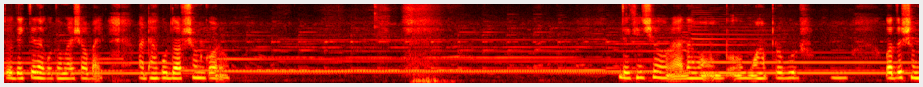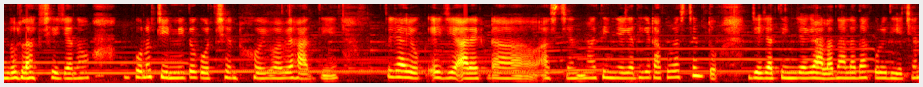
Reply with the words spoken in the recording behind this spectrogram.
তো দেখতে থাকো তোমরা সবাই, আর ঠাকুর দর্শন করো। দেখেছ রাধা মহাপ্রভুর কত সুন্দর লাগছে যেন। কোনো চিহ্নিত করছেন ওইভাবে হাত দিয়ে। তো যাই হোক, এই যে আর একটা আসছেন মানে তিন জায়গা থেকে ঠাকুর আসছেন তো, যে যার তিন জায়গায় আলাদা আলাদা করে দিয়েছেন,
